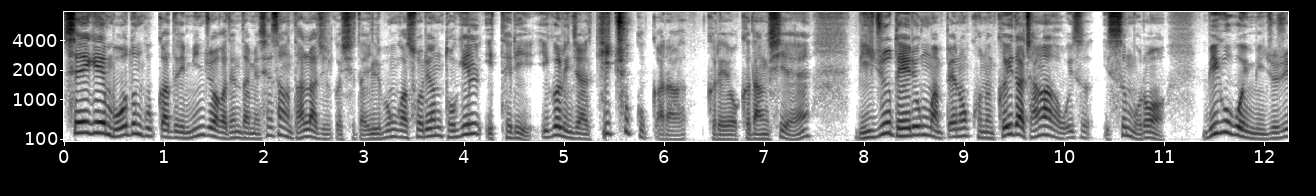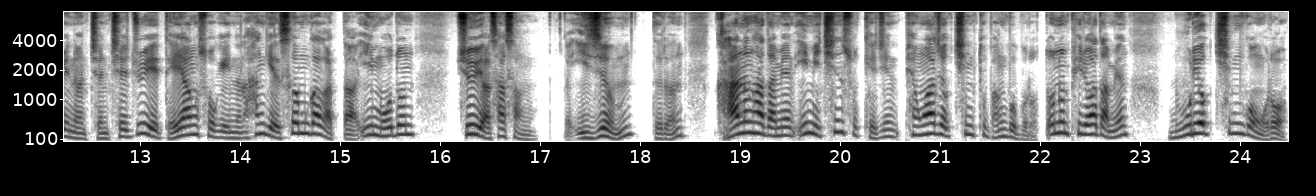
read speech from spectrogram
세계 모든 국가들이 민주화가 된다면 세상은 달라질 것이다. 일본과 소련, 독일, 이태리 이걸 이제 기축 국가라 그래요. 그 당시에 미주 대륙만 빼놓고는 거의 다 장악하고 있, 있으므로 미국의 민주주의는 전체주의의 대양 속에 있는 한 개의 섬과 같다. 이 모든 주의와 사상 그러니까 이즘들은 가능하다면 이미 친숙해진 평화적 침투 방법으로 또는 필요하다면 무력 침공으로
